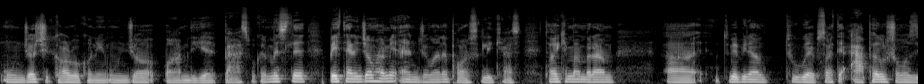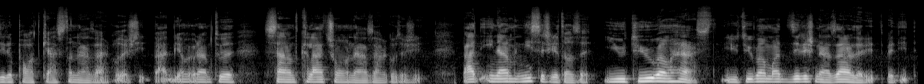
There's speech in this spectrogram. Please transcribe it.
اونجا چی کار بکنیم اونجا با هم دیگه بحث بکنیم. مثل بهترین جام همین انجمن پارس کلیک هست. تا اینکه من برم ببینم تو وبسایت اپل شما زیر پادکست ها نظر گذاشتید. بعد بیام برم تو SoundCloud شما نظر گذاشتید. بعد اینم نیستش که تازه. یوتیوب هم هست. یوتیوب هم باید زیرش نظر دارید بدید.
